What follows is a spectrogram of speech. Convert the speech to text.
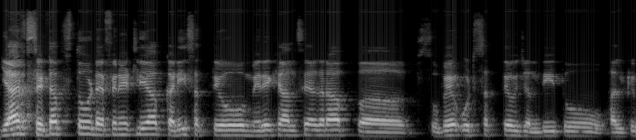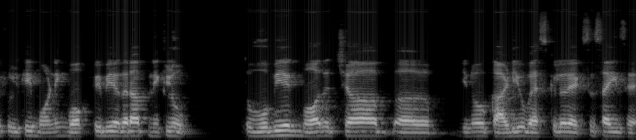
यार सिटअप्स तो डेफिनेटली आप कर ही सकते हो। मेरे ख्याल से अगर आप सुबह उठ सकते हो जल्दी तो हल्की फुल्की मॉर्निंग वॉक पे भी अगर आप निकलो तो वो भी एक बहुत अच्छा यू नो कार्डियोवैस्कुलर एक्सरसाइज है,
